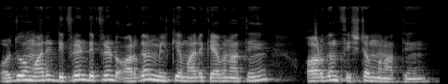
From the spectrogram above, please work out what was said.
और जो हमारे डिफरेंट डिफरेंट ऑर्गन मिलके हमारे क्या बनाते हैं? ऑर्गन सिस्टम बनाते हैं।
